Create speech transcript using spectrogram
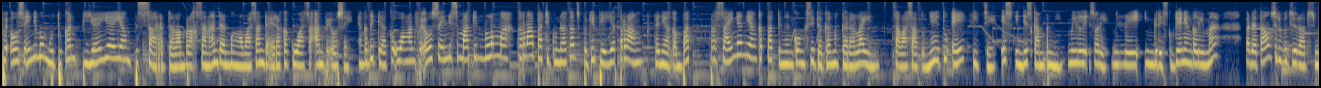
VOC ini membutuhkan biaya yang besar dalam pelaksanaan dan pengawasan daerah kekuasaan VOC. Yang ketiga, keuangan VOC ini semakin melemah karena apa? Digunakan sebagai biaya perang. Dan yang keempat, persaingan yang ketat dengan kongsi dagang negara lain. Salah satunya itu EIC, East Indies Company, milik sorry, milik Inggris. Kemudian yang kelima, pada tahun 1795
